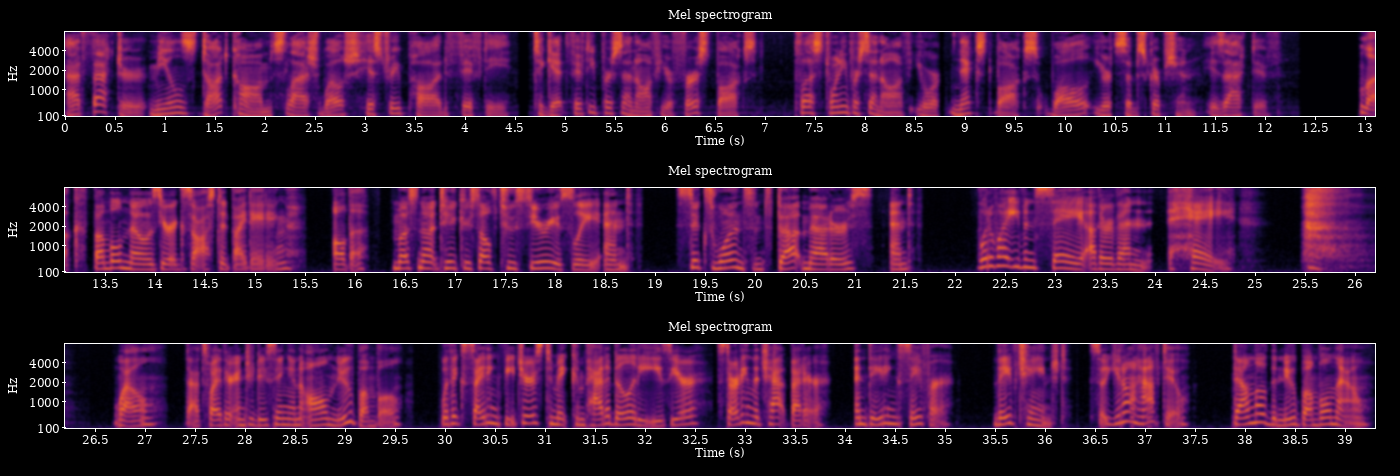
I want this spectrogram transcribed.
at factormeals.com slash welshhistorypod50 to get 50% off your first box plus 20% off your next box while your subscription is active. Look, Bumble knows you're exhausted by dating. All the must not take yourself too seriously and 6 1 since that matters. And what do I even say other than hey? well, that's why they're introducing an all new Bumble with exciting features to make compatibility easier, starting the chat better, and dating safer. They've changed, so you don't have to. Download the new Bumble now.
